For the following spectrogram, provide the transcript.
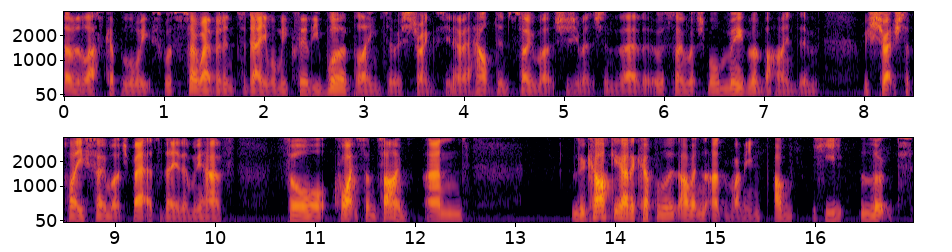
over the last couple of weeks was so evident today when we clearly were playing to his strengths. You know, it helped him so much, as you mentioned there, that there was so much more movement behind him. We stretched the play so much better today than we have for quite some time. And Lukaku had a couple of. I mean, I mean, I, he looked.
